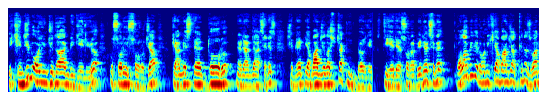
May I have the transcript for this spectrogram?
İkinci bir oyuncu daha mı geliyor? Bu soruyu soracağım. Gelmesi de doğru. Neden derseniz şimdi hep yabancılaşacak mı bölge diye de sorabilirsiniz. Olabilir. 12 yabancı hakkınız var.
